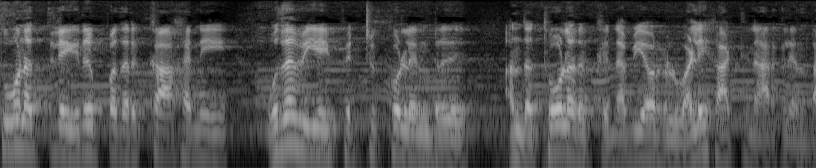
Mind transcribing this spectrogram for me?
சுவனத்திலே இருப்பதற்காக நீ உதவியை பெற்றுக்கொள் என்று அந்த தோழருக்கு நபி அவர்கள் வழிகாட்டினார்கள் என்றார்.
